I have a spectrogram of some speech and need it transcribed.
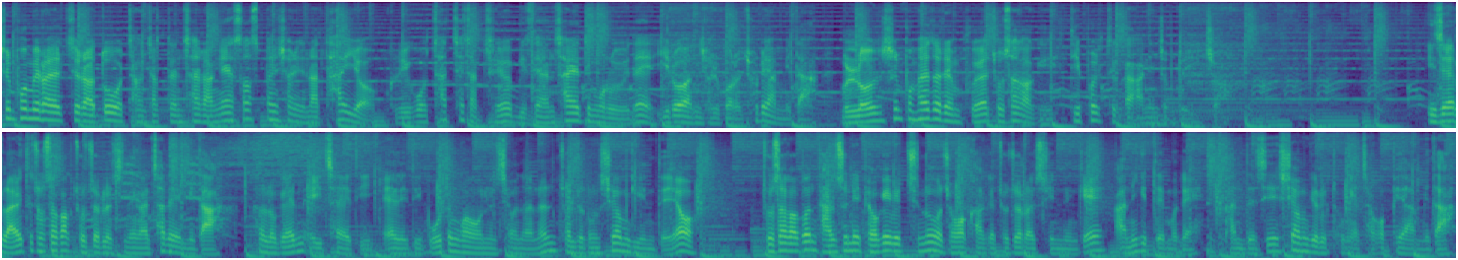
신품이라 할지라도 장착된 차량의 서스펜션이나 타이어 그리고 차체 자체의 미세한 차이 등으로 인해 이러한 결과를 초래합니다. 물론 신품 헤드램프의 조사각이 디폴트가 아닌 점도 있죠. 이제 라이트 조사각 조절을 진행할 차례입니다. 할로겐, HID, LED 모든 광원을 지원하는 전조등 시험기인데요. 조사각은 단순히 벽에 비춘 후 정확하게 조절할 수 있는 게 아니기 때문에 반드시 시험기를 통해 작업해야 합니다.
